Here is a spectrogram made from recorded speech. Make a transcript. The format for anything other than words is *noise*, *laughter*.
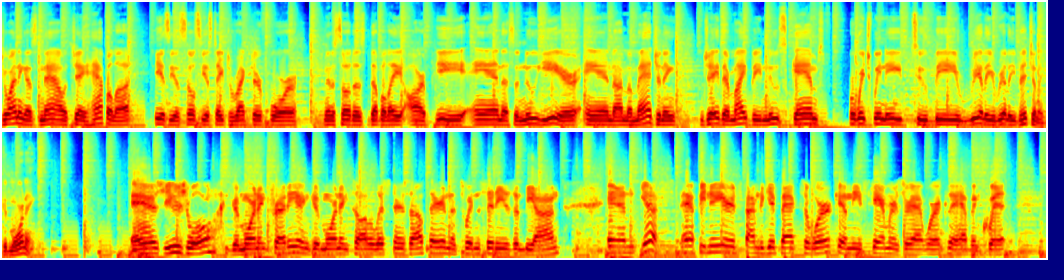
Joining us now is Jay Haapala. He is the Associate State Director for Minnesota's AARP, and it's a new year, and I'm imagining, Jay, there might be new scams for which we need to be really, really vigilant. Good morning. As usual, good morning, Freddie, and good morning to all the listeners out there in the Twin Cities and beyond. And yes, Happy New Year. It's time to get back to work, and these scammers are at work. They haven't quit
